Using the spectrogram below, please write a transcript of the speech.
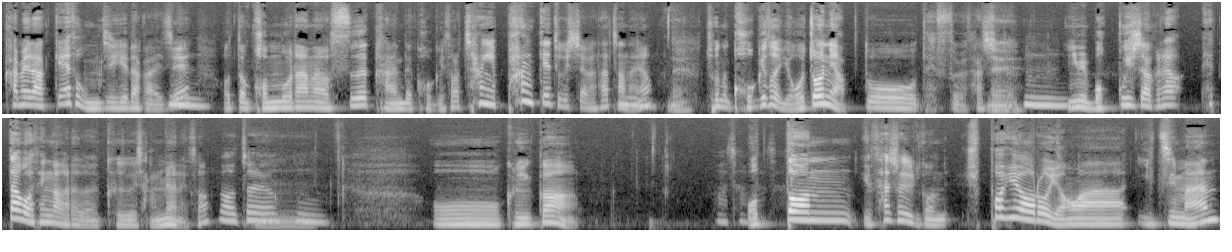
카메라 계속 움직이다가 이제 음. 어떤 건물 하나로 쓱 가는데 거기서 창이 팡 깨지기 시작을 하잖아요. 네. 저는 거기서 여전히 압도됐어요, 사실은. 네. 음. 이미 먹고 시작을 하- 했다고 생각을 하던 그 장면에서. 맞아요. 음. 음. 어, 그러니까 맞아. 맞아. 어떤, 사실 이건 슈퍼히어로 영화이지만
